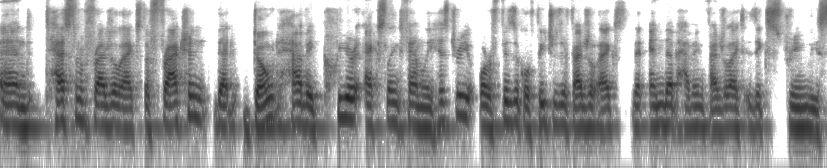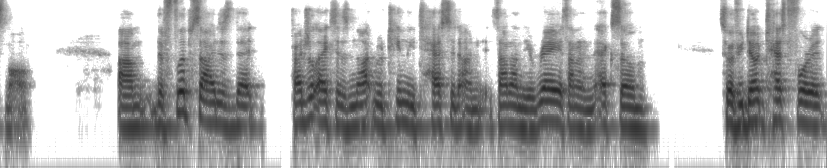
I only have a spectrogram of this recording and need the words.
and test them Fragile X, the fraction that don't have a clear X-linked family history or physical features of Fragile X that end up having Fragile X is extremely small. Um, the flip side is that Fragile X is not routinely tested on, it's not on the array, it's not on an exome. So if you don't test for it,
